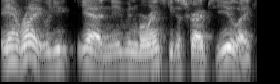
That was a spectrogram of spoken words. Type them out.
Yeah, right. Well, you, yeah, and even Werenski described to you like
